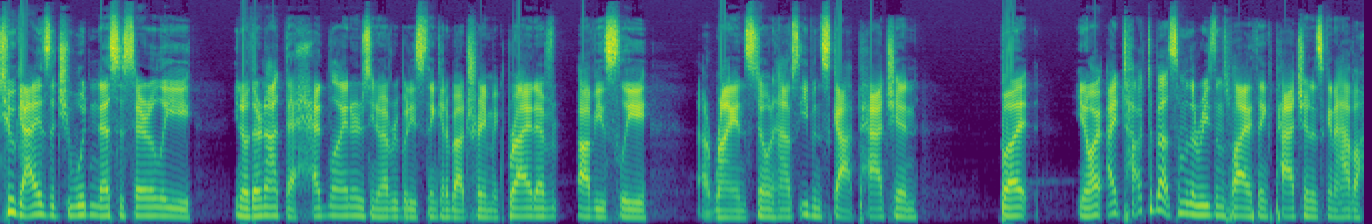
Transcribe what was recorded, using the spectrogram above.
two guys that you wouldn't necessarily, you know, they're not the headliners. You know, everybody's thinking about Trey McBride, obviously, uh, Ryan Stonehouse, even Scott Patchan. But, you know, I, I, talked about some of the reasons why I think Patchan is going to have a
